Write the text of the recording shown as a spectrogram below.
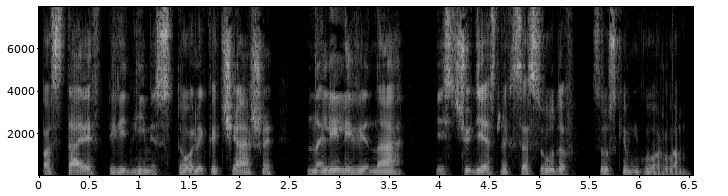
поставив перед ними столик и чаши, налили вина из чудесных сосудов с узким горлом.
